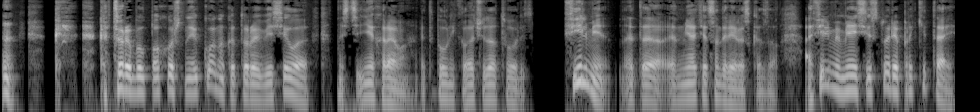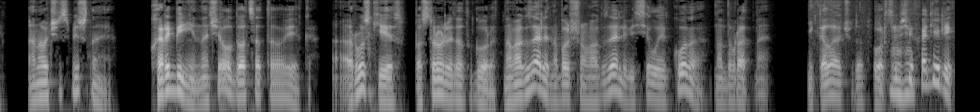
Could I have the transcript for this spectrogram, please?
который был похож на икону, которая висела на стене храма. Это был Николай Чудотворец. В фильме, это мне отец Андрей рассказал, а в фильме у меня есть история про Китай. Она очень смешная. В Харбине, начало 20 века. Русские построили этот город. На вокзале, на большом вокзале висела икона надвратная Николая Чудотворца. Мгм. Все ходили,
